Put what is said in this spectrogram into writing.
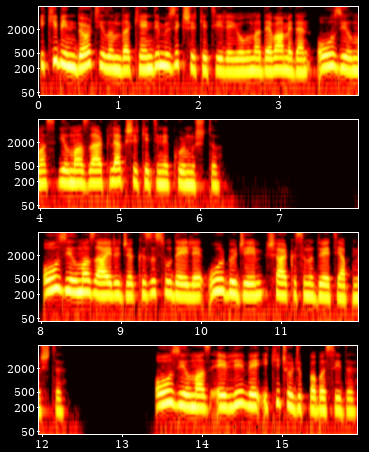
2004 yılında kendi müzik şirketiyle yoluna devam eden Oğuz Yılmaz, Yılmazlar Plak şirketini kurmuştu. Oğuz Yılmaz ayrıca kızı Sude ile Uğur Böceğim şarkısını düet yapmıştı. Oğuz Yılmaz evli ve iki çocuk babasıydı.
